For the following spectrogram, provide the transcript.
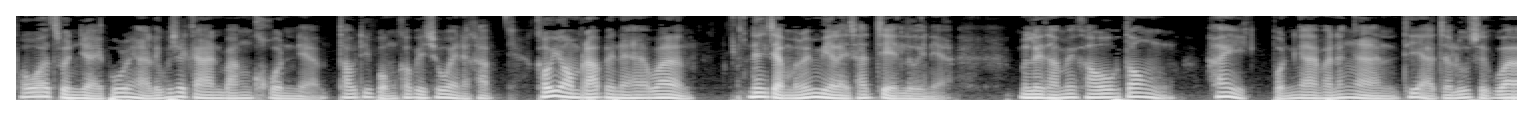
เพราะว่าส่วนใหญ่ผู้บริหารหรือผู้จัดการบางคนเนี่ย เท่าที่ผมเข้าไปช่วยนะครับ เขายอมรับเลยนะฮะว่า เนื่องจากมันไม่มีอะไรชัดเจนเลยเนี่ย มันเลยทำให้เขาต้อง ให้ผลงานพนักงงานที่อาจจะรู้สึกว่า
